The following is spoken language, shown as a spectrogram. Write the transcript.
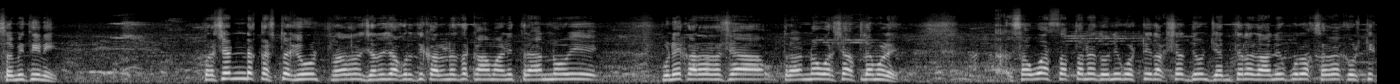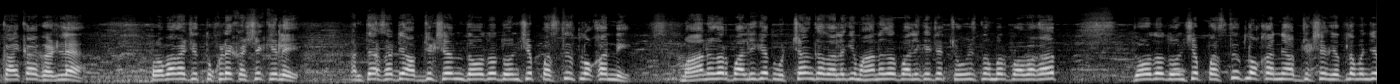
समितीने प्रचंड कष्ट घेऊन जनजागृती करण्याचं काम आणि त्र्याण्णवी पुणे कराराच्या त्र्याण्णव वर्ष असल्यामुळे संवाद साधताना दोन्ही गोष्टी लक्षात देऊन जनतेला जाणीवपूर्वक सगळ्या गोष्टी काय काय घडल्या प्रभागाचे तुकडे कसे केले आणि त्यासाठी ऑब्जेक्शन जवळजवळ दोनशे पस्तीस लोकांनी महानगरपालिकेत उच्चांक झालं की महानगरपालिकेच्या चोवीस नंबर प्रभागात जवळजवळ दोनशे पस्तीस लोकांनी ऑब्जेक्शन घेतलं. म्हणजे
